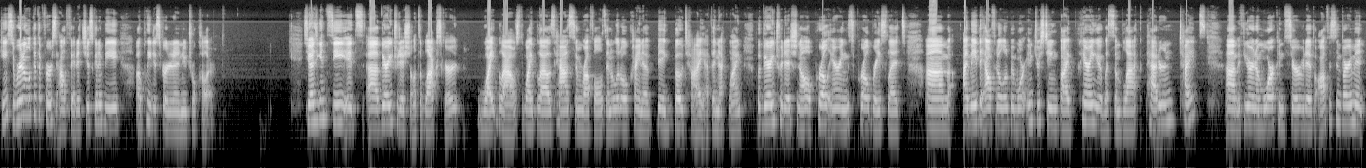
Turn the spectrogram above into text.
Okay, so we're going to look at the first outfit. It's just going to be a pleated skirt in a neutral color. So as you can see, it's uh, very traditional. It's a black skirt, white blouse. The white blouse has some ruffles and a little kind of big bow tie at the neckline, but very traditional. Pearl earrings, pearl bracelet. Um, I made the outfit a little bit more interesting by pairing it with some black pattern tights. Um, if you're in a more conservative office environment,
